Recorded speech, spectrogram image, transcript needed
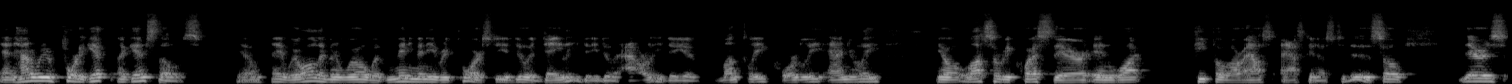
and how do we report against those? You know, hey, we all live in a world with many, many reports. Do you do it daily? Do you do it hourly? Do you monthly, quarterly, annually? you know, lots of requests there in what people are ask, asking us to do. So there's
